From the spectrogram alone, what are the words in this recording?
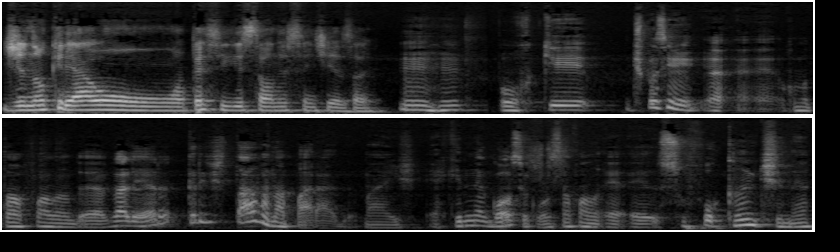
de não criar um, uma perseguição nesse sentido, sabe? Uhum. Porque, tipo assim, é, é, como eu tava falando, é, a galera acreditava na parada, mas é aquele negócio, como você tá falando, é, é sufocante, né?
